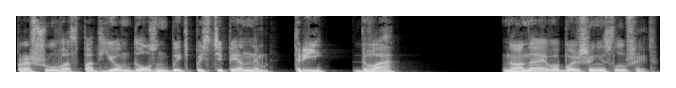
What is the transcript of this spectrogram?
Прошу вас, подъем должен быть постепенным. Три, два...» Но она его больше не слушает.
